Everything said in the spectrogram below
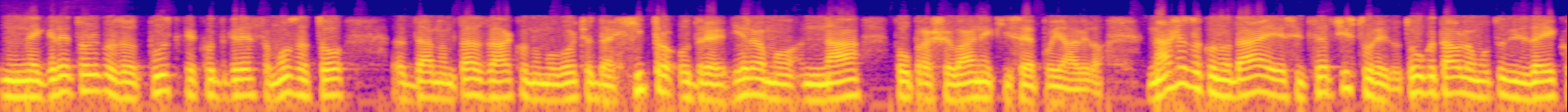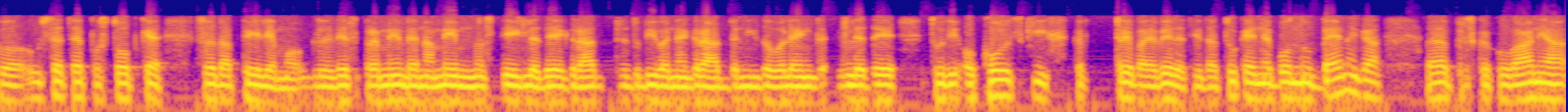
Ne gre toliko za odpustke, kot gre samo za to, da nam ta zakon omogoča, da hitro odreagiramo na povpraševanje, ki se je pojavilo. Naša zakonodaja je sicer čisto v redu. To ugotavljamo tudi zdaj, ko vse te postopke seveda peljemo, glede spremembe namennosti, glede grad, pridobivanja gradbenih dovoljenj, glede tudi okoljskih, ker treba je vedeti, da tukaj ne bo nobenega uh, preskakovanja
